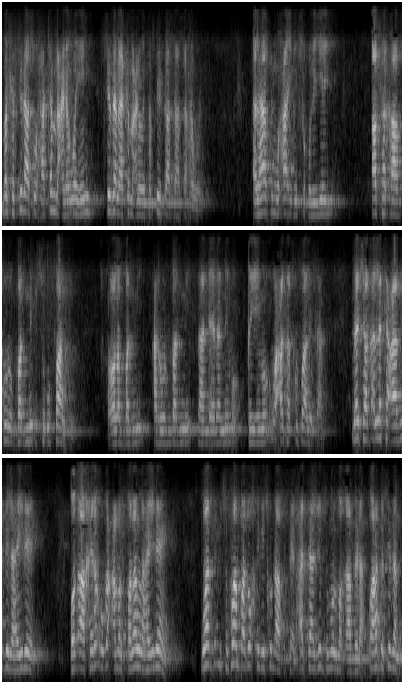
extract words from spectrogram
مركز سيداس وحا كم معنوين سيدنا كم معنوين تفسير كاسا سحوين ألهاكم وحائد الشغليي أتكاثر بدني السقفانك حول بدني عرور بدني لانيرا نمو قيمو وعسا سقفانسان ماشاد ألك عابد لهايدين قد آخرة أقع عمل فلان لهايدين وهذا السقفان بعد وقت يسكن حتى جبتم المقابرة وهذا سيدنا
